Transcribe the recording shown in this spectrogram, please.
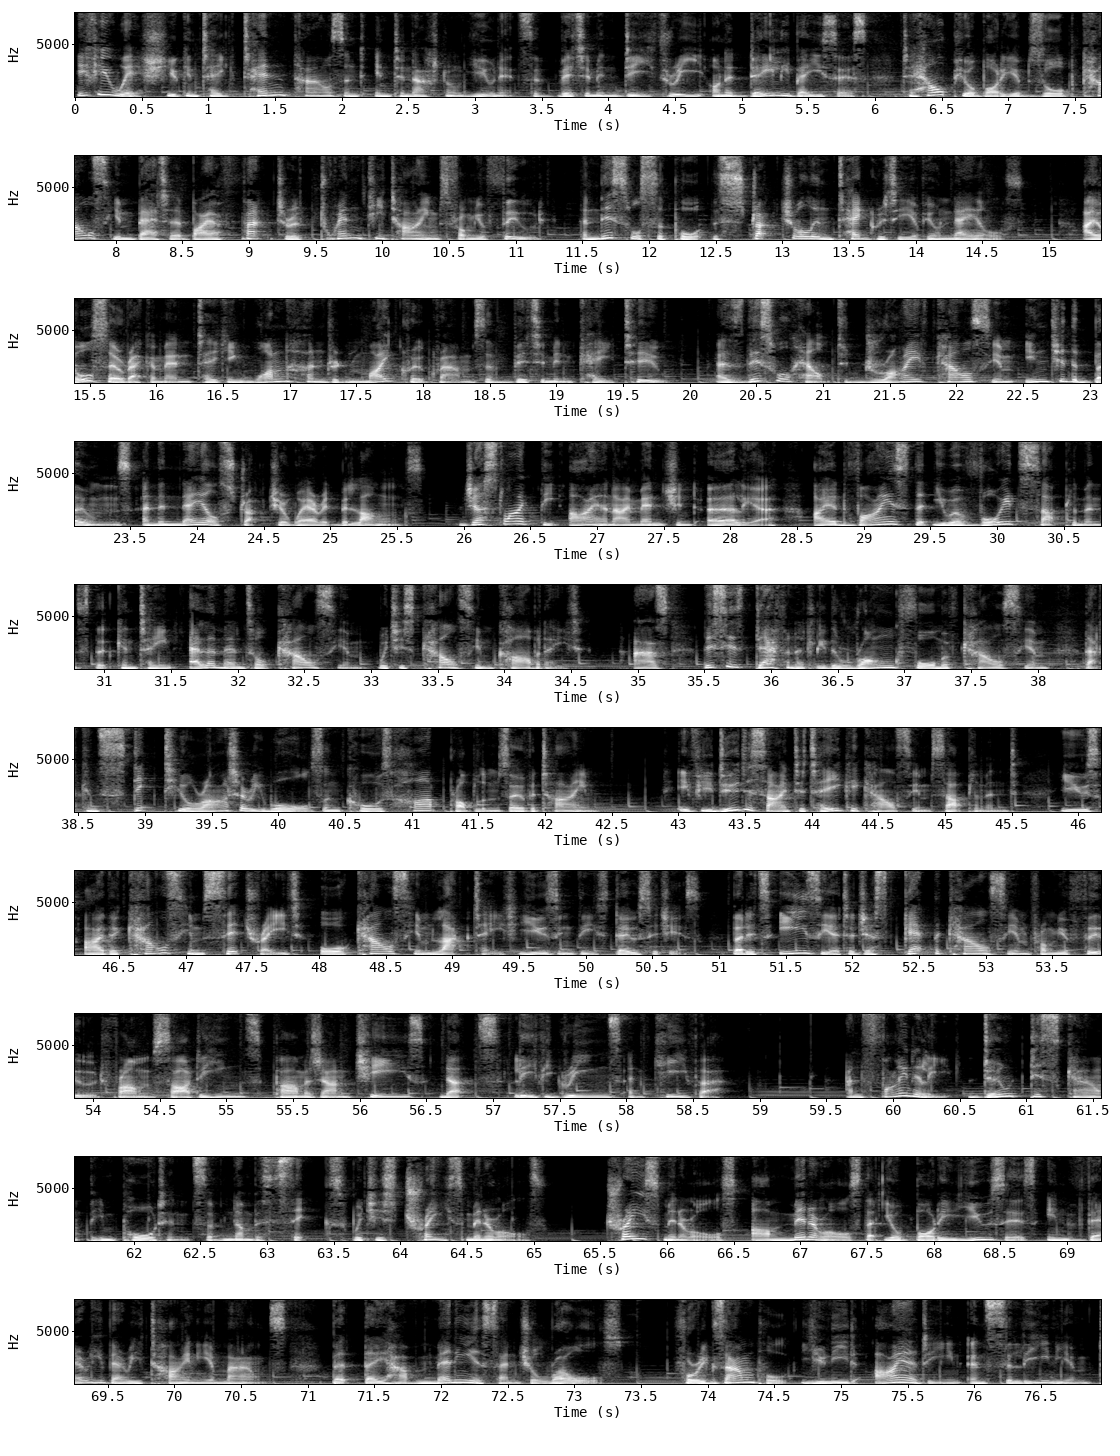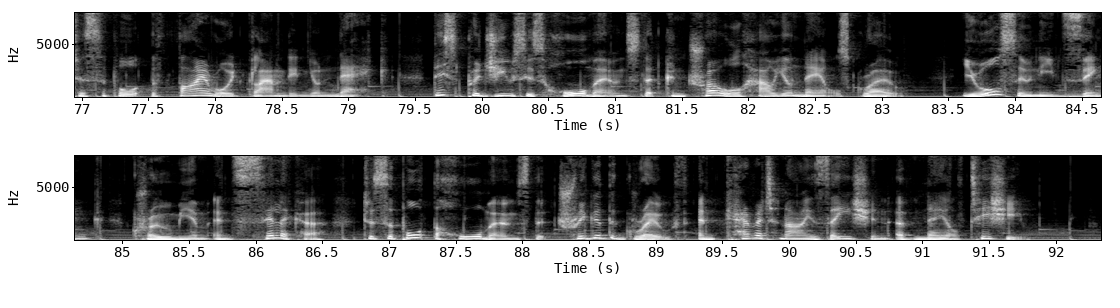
If you wish, you can take 10,000 international units of vitamin D3 on a daily basis to help your body absorb calcium better by a factor of 20 times from your food, and this will support the structural integrity of your nails. I also recommend taking 100 micrograms of vitamin K2, as this will help to drive calcium into the bones and the nail structure where it belongs. Just like the iron I mentioned earlier, I advise that you avoid supplements that contain elemental calcium, which is calcium carbonate, as this is definitely the wrong form of calcium that can stick to your artery walls and cause heart problems over time. If you do decide to take a calcium supplement, use either calcium citrate or calcium lactate using these dosages. But it's easier to just get the calcium from your food from sardines, parmesan cheese, nuts, leafy greens, and kefir. And finally, don't discount the importance of number 6, which is trace minerals. Trace minerals are minerals that your body uses in very, very tiny amounts, but they have many essential roles. For example, you need iodine and selenium to support the thyroid gland in your neck. This produces hormones that control how your nails grow. You also need zinc, chromium, and silica to support the hormones that trigger the growth and keratinization of nail tissue.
